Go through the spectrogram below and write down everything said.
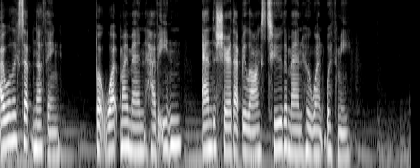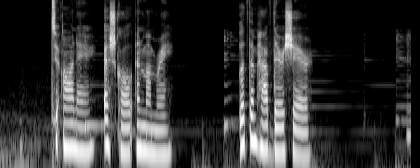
I will accept nothing but what my men have eaten and the share that belongs to the men who went with me to Aner, Eshcol, and Mamre. Let them have their share. Mm-hmm.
